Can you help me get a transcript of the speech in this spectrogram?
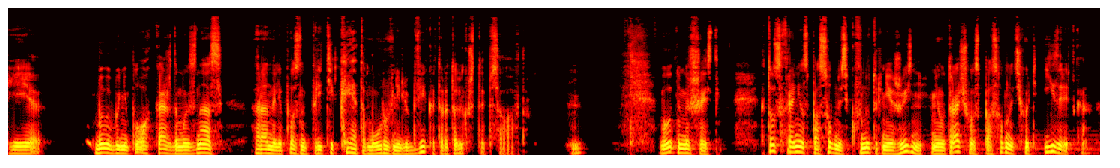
И было бы неплохо каждому из нас рано или поздно прийти к этому уровню любви, который только что описал автор. Вот номер шесть. Кто сохранил способность к внутренней жизни, не утрачивал способность хоть изредка –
